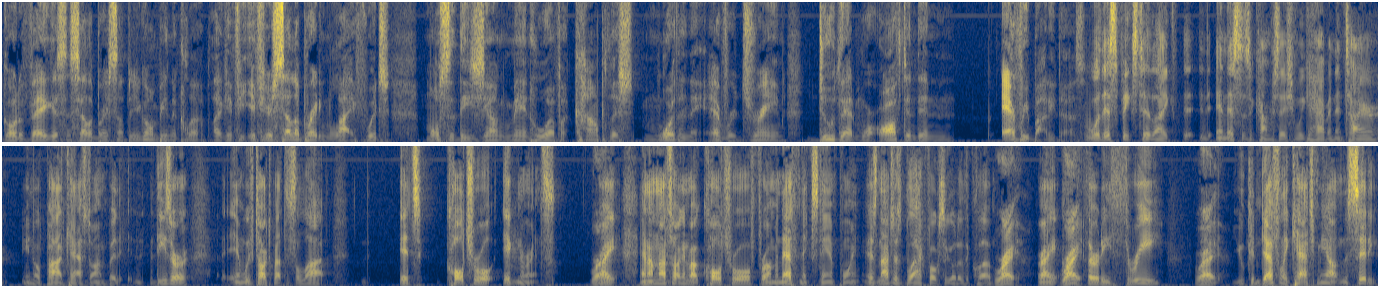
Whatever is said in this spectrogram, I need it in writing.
go to Vegas and celebrate something, you're going to be in a club. Like if you, if you're celebrating life, which most of these young men who have accomplished more than they ever dreamed do that more often than everybody does. Well, this speaks to like, and this is a conversation we could have an entire you know podcast on. But these are, and we've talked about this a lot. It's cultural ignorance, right? Right. And I'm not talking about cultural from an ethnic standpoint. It's not just black folks that go to the club, Right. Right. I'm Right. 33. Right. You can definitely catch me out in the city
